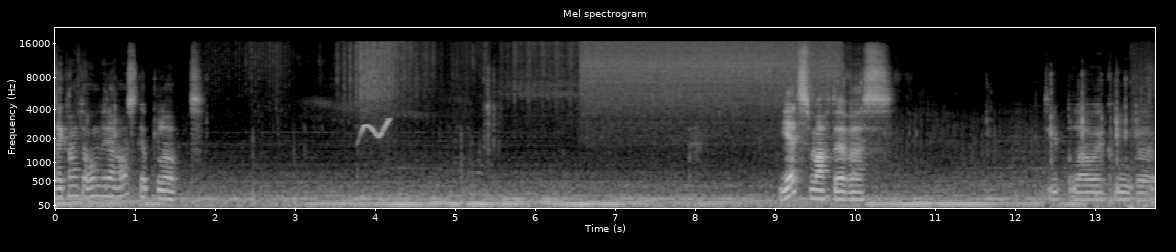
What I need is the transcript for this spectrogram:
Der kommt da oben wieder rausgeploppt. Jetzt macht er was. Die blaue Kugel.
